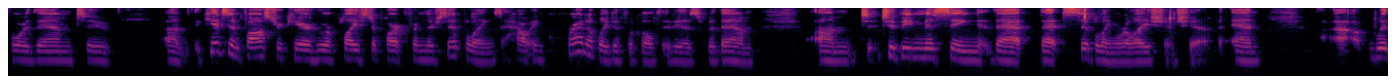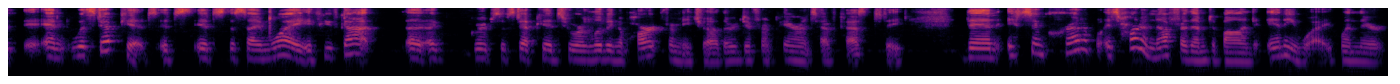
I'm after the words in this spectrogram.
for them to um, the kids in foster care who are placed apart from their siblings, how incredibly difficult it is for them um, to, to be missing that that sibling relationship. And uh, with and with stepkids it's it's the same way. If you've got a, a groups of stepkids who are living apart from each other different parents have custody then it's incredible it's hard enough for them to bond anyway when they're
